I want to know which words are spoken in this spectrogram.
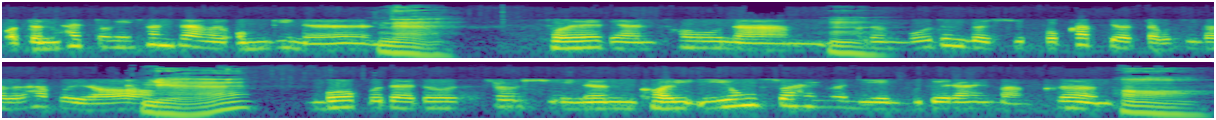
어떤 활동의 현장을 옮기는 네. 저에 대한 서운함 음. 그런 모든 것이 복합되었다고 생각을 하고요. 예. 무엇보다도 수요시는 거의 이용수 할머니의 무대라 할 만큼 어.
